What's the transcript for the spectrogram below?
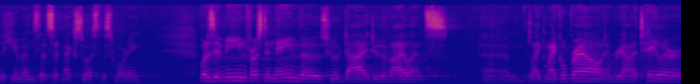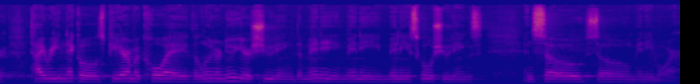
the humans that sit next to us this morning? What does it mean for us to name those who have died due to violence um, like Michael Brown and Breonna Taylor, Tyre Nichols, Pierre McCoy, the Lunar New Year shooting, the many, many, many school shootings, and so, so many more.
